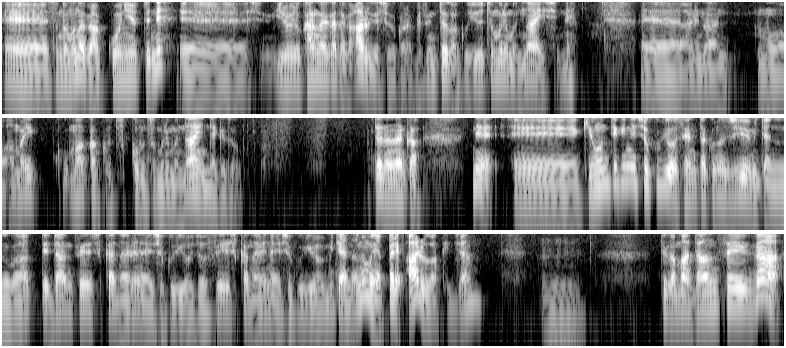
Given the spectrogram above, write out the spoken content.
えー、そんなものは学校によってね、えー、いろいろ考え方があるでしょうから別にとにかく言うつもりもないしね、えー、あれなんもうあまり細かく突っ込むつもりもないんだけど。ただなんかねえー、基本的に職業選択の自由みたいなのがあって男性しかなれない職業女性しかなれない職業みたいなのもやっぱりあるわけじゃん。うん、ていうかまあ男性が、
